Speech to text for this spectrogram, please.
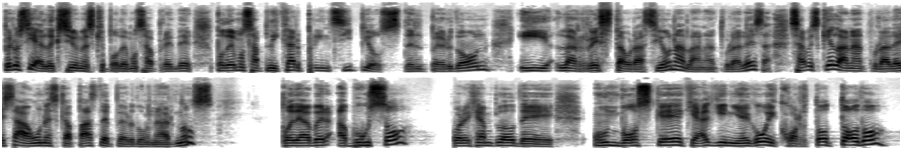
pero sí hay lecciones que podemos aprender. Podemos aplicar principios del perdón y la restauración a la naturaleza. ¿Sabes que la naturaleza aún es capaz de perdonarnos? Puede haber abuso, por ejemplo, de un bosque que alguien llegó y cortó todo,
